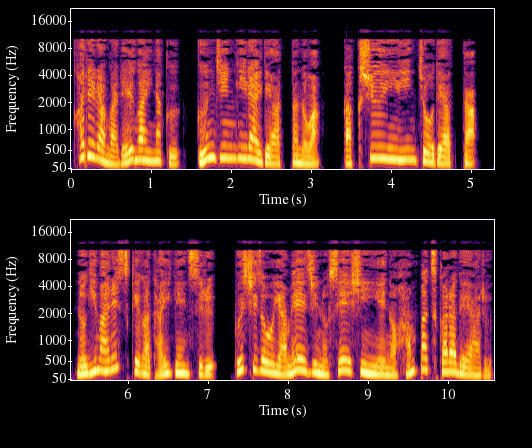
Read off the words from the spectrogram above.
彼らが例外なく、軍人嫌いであったのは、学習院委員長であった、野木マレスケが体現する、武士道や明治の精神への反発からである。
